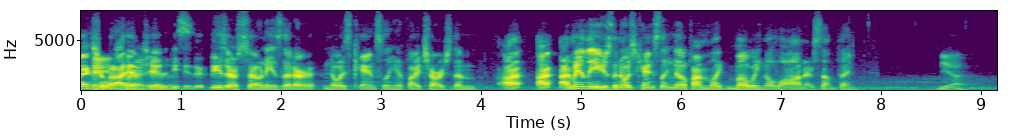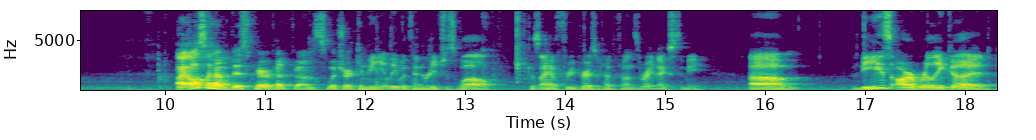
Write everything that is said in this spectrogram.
that's actually what I have too. of These are Sony's that are noise canceling if I charge them. I, I, I mainly use the noise canceling though if I'm like mowing the lawn or something. Yeah. I also have this pair of headphones, which are conveniently within reach as well, because I have three pairs of headphones right next to me. Um, these are really good,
